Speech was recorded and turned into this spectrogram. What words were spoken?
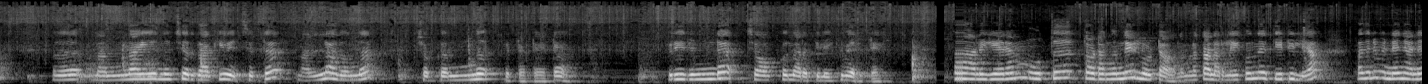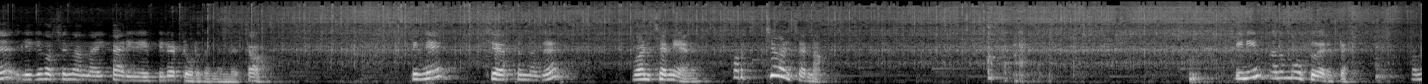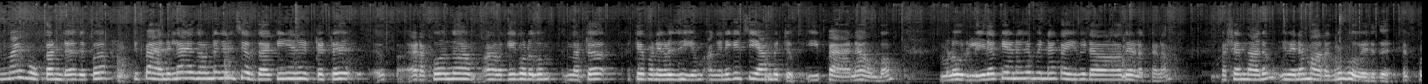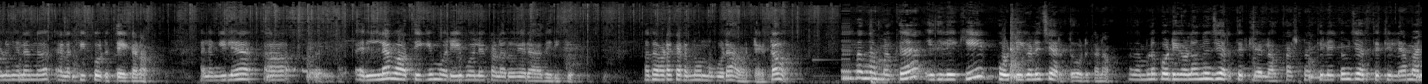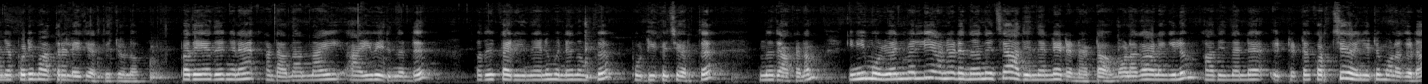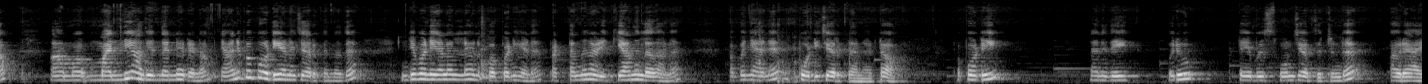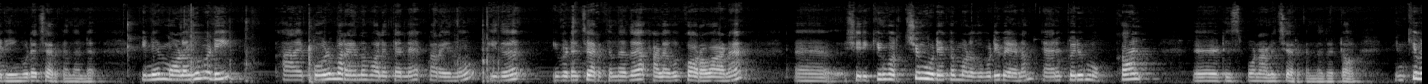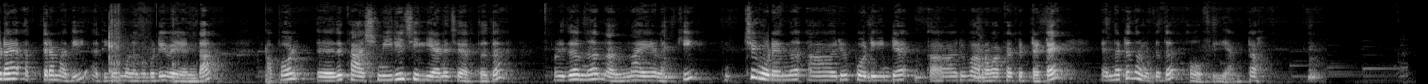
അത് നന്നായി ഒന്ന് ചെറുതാക്കി വെച്ചിട്ട് നല്ല അതൊന്ന് ചുവന്ന് കിട്ടട്ടെ കേട്ടോ. ഒരു ഇരുണ്ട ചോക്ക് നിറത്തിലേക്ക് വരട്ടെ. നാളികേരം മൂത്ത് തുടങ്ങുന്നേ ഉള്ളൂ കേട്ടോ. നമ്മൾ കളറിലേക്കൊന്നും എത്തിയിട്ടില്ല. അതിന് പിന്നെ ഞാൻ ഇതിലേക്ക് കുറച്ച് നന്നായി കരിവേപ്പില ഇട്ട് കൊടുക്കുന്നുണ്ട് കേട്ടോ. പിന്നെ ചേർക്കുന്നത് വെളിച്ചെണ്ണയാണ്. കുറച്ച് വെളിച്ചെണ്ണ. ഇനിയും അത് മൂത്ത് വരട്ടെ. നന്നായി മൂക്കണ്ട്. അതിപ്പോൾ ഈ പാനിലായതുകൊണ്ട് ഇങ്ങനെ ചെറുതാക്കി ഞാൻ ഇട്ടിട്ട് ഇടയ്ക്ക് വന്ന് ഇളക്കി കൊടുക്കും. എന്നിട്ട് മറ്റേ പണികൾ ചെയ്യും. അങ്ങനെയൊക്കെ ചെയ്യാൻ പറ്റും. ഈ പാനാകുമ്പം നമ്മൾ ഉരുളിയിലൊക്കെ ആണെങ്കിൽ പിന്നെ കൈവിടാതെ ഇളക്കണം. പക്ഷെ എന്നാലും ഇവനെ മറന്നു പോകരുത് എപ്പോഴും ഇങ്ങനെ ഒന്ന് ഇളക്കി കൊടുത്തേക്കണം. അല്ലെങ്കിൽ എല്ലാ ഭാഗത്തേക്കും ഒരേപോലെ കളർ വരാതിരിക്കും. അതവിടെ കിടന്ന് ഒന്നുകൂടെ ആവട്ടെ കേട്ടോ. ഇപ്പം നമുക്ക് ഇതിലേക്ക് പൊടികൾ ചേർത്ത് കൊടുക്കണം. നമ്മൾ പൊടികളൊന്നും ചേർത്തിട്ടില്ലല്ലോ. കഷ്ണത്തിലേക്കും ചേർത്തിട്ടില്ല. മഞ്ഞൾപ്പൊടി മാത്രമല്ലേ ചേർത്തിട്ടുള്ളൂ. അപ്പം അതേ അത് ഇങ്ങനെ കണ്ടോ? നന്നായി ആയി വരുന്നുണ്ട്. അത് കരിയുന്നതിന് മുന്നേ നമുക്ക് പൊടിയൊക്കെ ചേർത്ത് ഒന്ന് ഇതാക്കണം. ഇനി മുഴുവൻ മല്ലിയാണ് ഇടുന്നതെന്ന് വെച്ചാൽ ആദ്യം തന്നെ ഇടണം കേട്ടോ. മുളകാണെങ്കിലും ആദ്യം തന്നെ ഇട്ടിട്ട് കുറച്ച് കഴിഞ്ഞിട്ട് മുളകിടാം ആ മല്ലി ആദ്യം തന്നെ ഇടണം. ഞാനിപ്പോൾ പൊടിയാണ് ചേർക്കുന്നത്. എന്റെ പണികളെല്ലാം എളുപ്പപ്പണിയാണ്. പെട്ടെന്ന് കഴിക്കുക എന്നുള്ളതാണ് അപ്പോൾ ഞാൻ പൊടി ചേർക്കുകയാണ് കേട്ടോ. പൊടി ഞാനിത് ഒരു ടേബിൾ സ്പൂൺ ചേർത്തിട്ടുണ്ട് ഒരു അരിയും കൂടെ ചേർക്കുന്നുണ്ട്. പിന്നെ മുളക് പൊടി എപ്പോഴും പറയുന്ന പോലെ തന്നെ പറയുന്നു ഇത് ഇവിടെ ചേർക്കുന്നത് അളവ് കുറവാണ്. ശരിക്കും കുറച്ചും കൂടിയൊക്കെ മുളക് പൊടി വേണം. ഞാനിപ്പോൾ ഒരു മുക്കാൽ ടീസ്പൂണാണ് ചേർക്കുന്നത് കേട്ടോ എനിക്കിവിടെ അത്ര മതി അധികം മുളക് പൊടി വേണ്ട. അപ്പോൾ ഇത് കാശ്മീരി ചില്ലിയാണ് ചേർത്തത്. അപ്പോൾ ഇതൊന്ന് നന്നായി ഇളക്കി ഉച്ചും കൂടെ ഒന്ന് ആ ഒരു പൊടീന്റെ ആ ഒരു വറവൊക്കെ കിട്ടട്ടെ. എന്നിട്ട് നമുക്കിത് ഓഫ് ചെയ്യാം കേട്ടോ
